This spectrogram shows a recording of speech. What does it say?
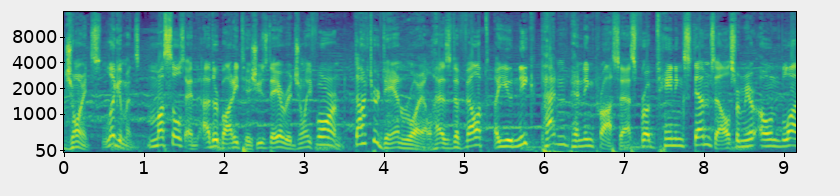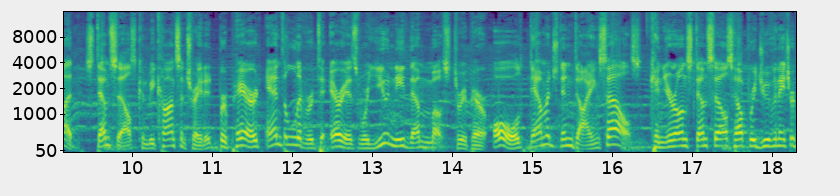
joints, ligaments, muscles, and other body tissues they originally formed. Dr. Dan Royal has developed a unique patent pending process for obtaining stem cells from your own blood. Stem cells can be concentrated, prepared, and delivered to areas where you need them most to repair old, damaged, and dying cells. Can your own stem cells help rejuvenate your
